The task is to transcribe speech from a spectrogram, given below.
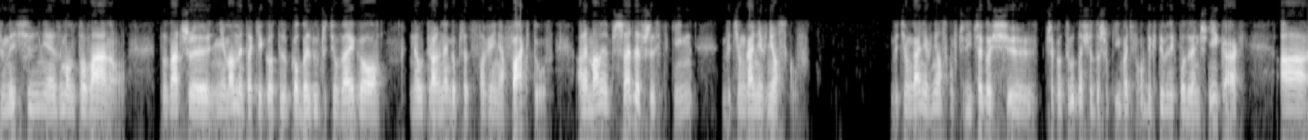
zmyślnie zmontowaną. To znaczy nie mamy takiego tylko bezuczuciowego, neutralnego przedstawienia faktów, ale mamy przede wszystkim wyciąganie wniosków wyciąganie wniosków, czyli czegoś, y, czego trudno się doszukiwać w obiektywnych podręcznikach, a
